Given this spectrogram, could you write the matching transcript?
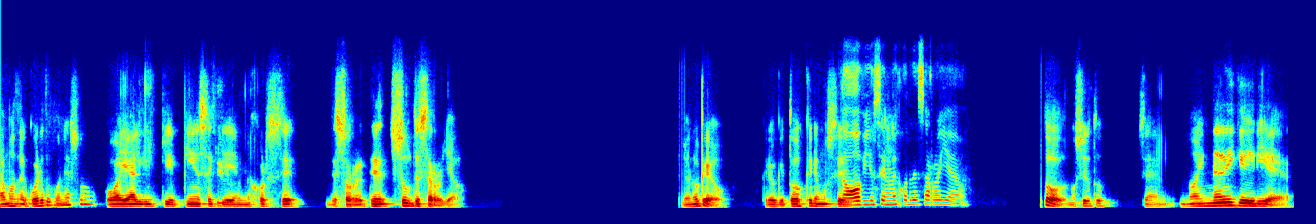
¿Estamos de acuerdo con eso? ¿O hay alguien que piensa que es mejor ser subdesarrollado? Yo no creo. Creo que todos queremos ser. No, obvio, ser mejor desarrollado. Todos, ¿no es cierto? O sea, no hay nadie que diría,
